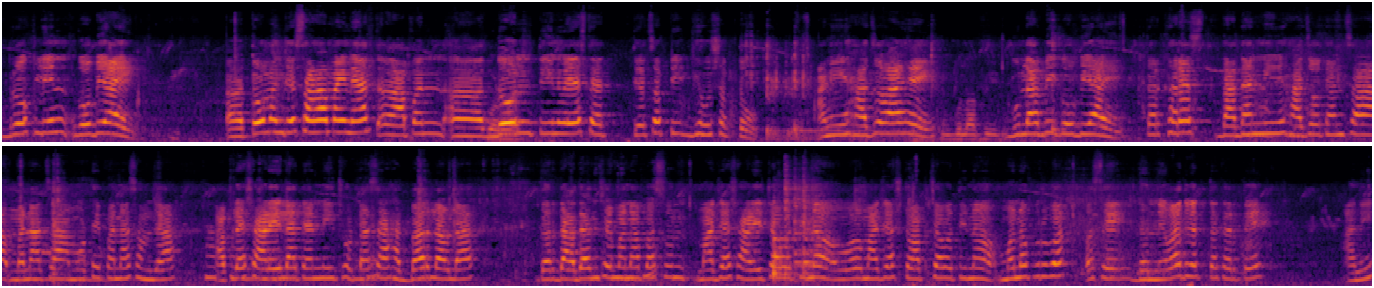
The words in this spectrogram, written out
ब्रोकलिन गोबी आहे. तो म्हणजे सहा महिन्यात आपण दोन तीन वेळेस त्या- त्याचं पीक घेऊ शकतो. आणि हा जो आहे गुलाबी. गोबी आहे. तर खरंच दादांनी हा जो त्यांचा मनाचा मोठेपणा समजा आपल्या शाळेला त्यांनी छोटासा हातभार लावला. तर दादांचे मनापासून माझ्या शाळेच्या वतीनं व माझ्या स्टॉफच्या वतीनं मनपूर्वक असे धन्यवाद व्यक्त करते. आणि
